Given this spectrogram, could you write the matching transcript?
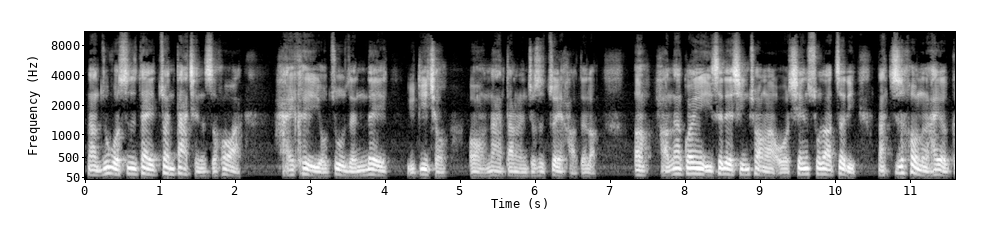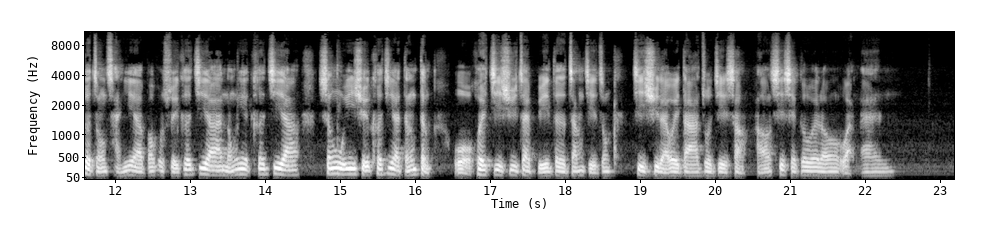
那如果是在赚大钱的时候啊，还可以有助人类与地球哦，那当然就是最好的了。哦，好，那关于以色列新创啊，我先说到这里。那之后呢，还有各种产业啊，包括水科技啊、农业科技啊、生物医学科技啊等等，我会继续在别的章节中继续来为大家做介绍。好，谢谢各位喽，晚安。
